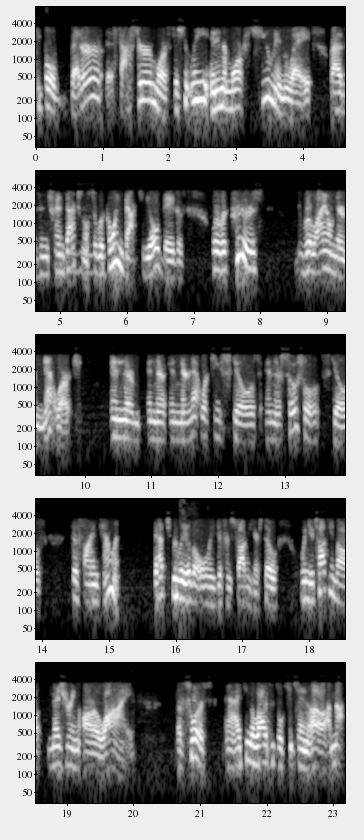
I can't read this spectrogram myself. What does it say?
people better, faster, more efficiently, and in a more human way rather than transactional. Mm-hmm. So we're going back to the old days of where recruiters rely on their network and their and their and their networking skills and their social skills to find talent. That's really the only difference talking here. So when you're talking about measuring ROI, of source, and I think a lot of people keep saying, "Oh, I'm not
